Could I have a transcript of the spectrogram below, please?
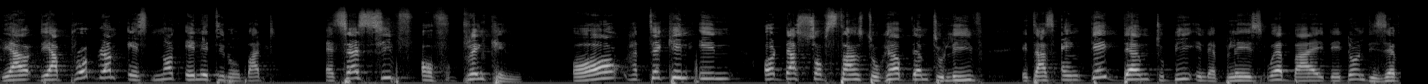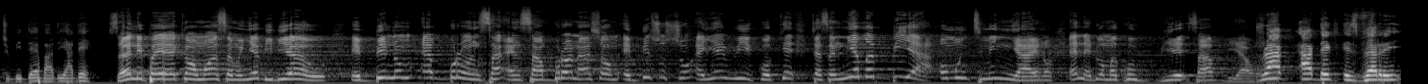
Their their problem is not anything, oh, but excessive of drinking or taking in other substance to help them to live. It has engaged them to be in a place whereby they don't deserve to be there, but they are there. saa nnipa yi ka wɔn asɛm nyɛ biribiara o ebinom boro nsa nsaborɔ na ahyɛ wɔn ebi soso ɛyɛ wii koke kyɛ sɛ nneɛma bi a wɔn ntumi nyae no ɛna ɛde wɔn akɔ wie saa bea hɔ Drug addict is very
